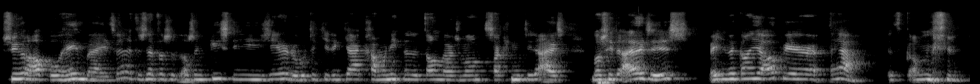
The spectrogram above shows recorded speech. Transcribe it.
zure appel heen bijten. Het is net als, als een kies die zeer doet. Dat je denkt, ja, ik ga maar niet naar de tandarts, want straks moet hij eruit. Maar als hij eruit is, weet je, dan kan je ook weer... Ja, het kan een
